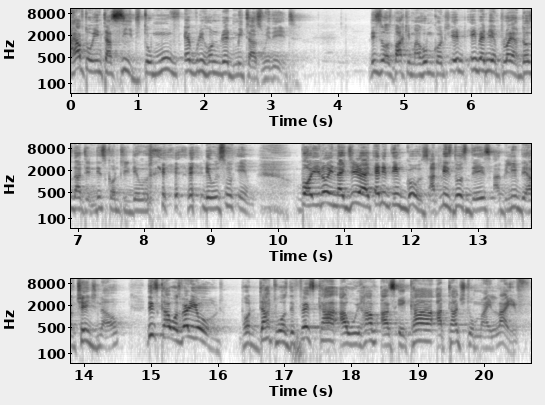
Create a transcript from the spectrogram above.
I have to intercede to move every 100 meters with it. This was back in my home country. If, if any employer does that in this country, they will, they will sue him. But you know, in Nigeria, anything goes. At least those days, I believe they have changed now. This car was very old, but that was the first car I will have as a car attached to my life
